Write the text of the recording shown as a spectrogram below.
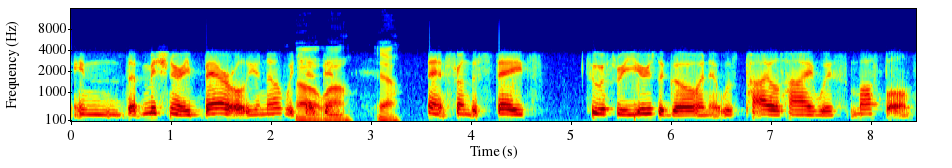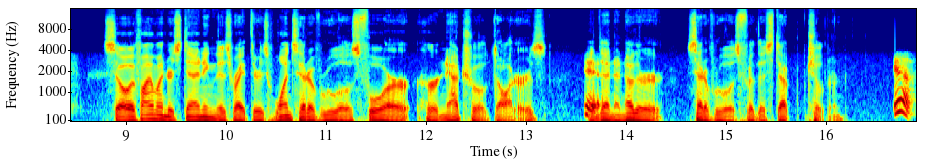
in the missionary barrel, you know, which Oh, had been wow. Yeah. sent from the states two or three years ago, and it was piled high with mothballs. So if I'm understanding this right, there's one set of rules for her natural daughters Yeah. and then another set of rules for the stepchildren. Yeah.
